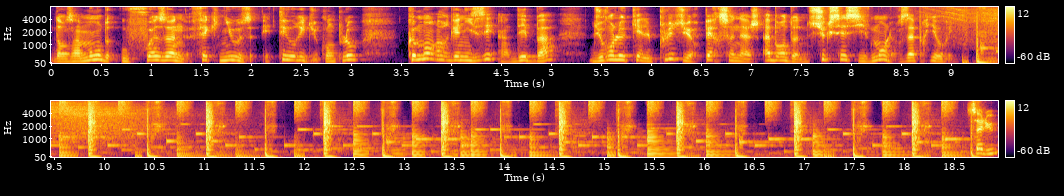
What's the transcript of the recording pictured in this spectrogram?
Dans un monde où foisonnent fake news et théories du complot, comment organiser un débat durant lequel plusieurs personnages abandonnent successivement leurs a priori? Salut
